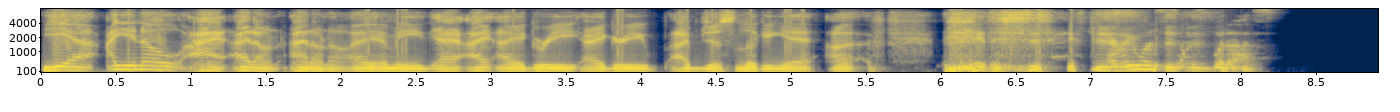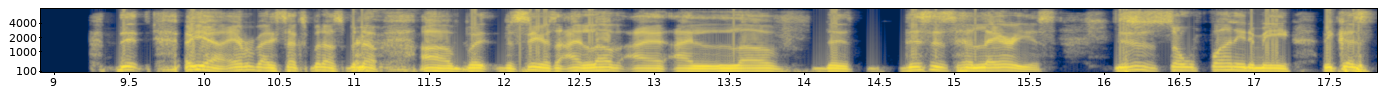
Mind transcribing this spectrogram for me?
yeah, you know, I, I don't I don't know. I, I mean, I, I agree. I agree. I'm just looking at uh, this is, this everyone this sucks is, but us. That, yeah, everybody sucks but us. But no, uh, but but seriously, I love I I love the. This is hilarious this is so funny to me because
